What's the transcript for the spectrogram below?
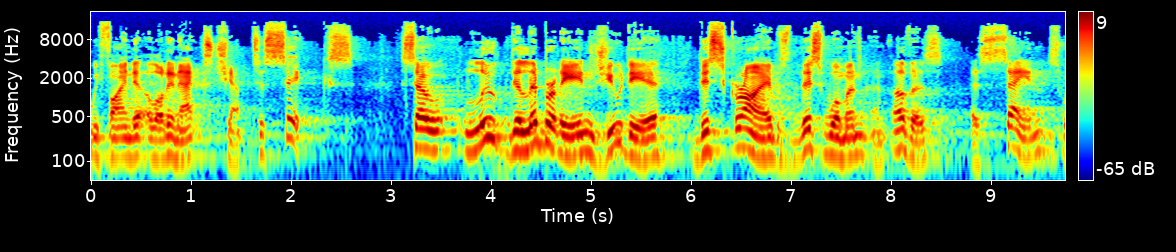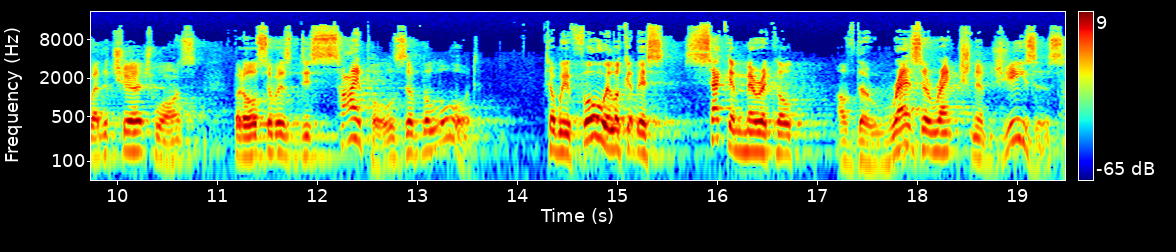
We find it a lot in Acts chapter 6. So Luke deliberately in Judea describes this woman and others as saints, where the church was, but also as disciples of the Lord. So before we look at this second miracle of the resurrection of Jesus,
